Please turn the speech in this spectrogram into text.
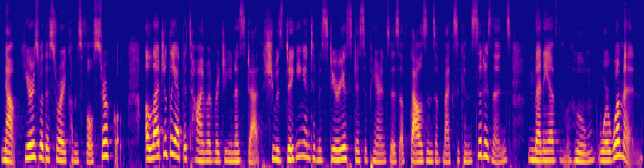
Now, here's where the story comes full circle. Allegedly, at the time of Regina's death, she was digging into mysterious disappearances of thousands of Mexican citizens, many of whom were women.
